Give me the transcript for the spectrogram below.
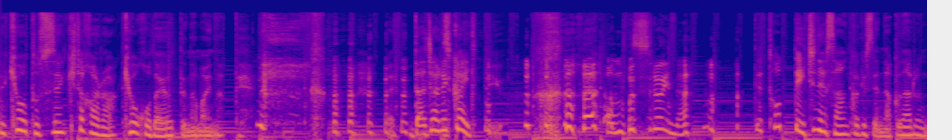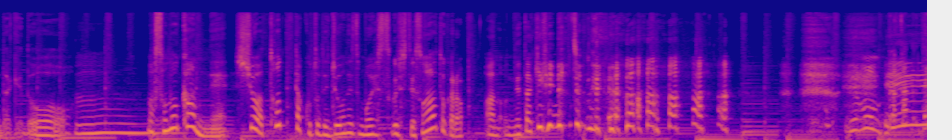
で今日突然来たから京子だよって名前になって。ダジャレかいっていう。面白いな。で取って1年3か月で亡くなるんだけど、まあ、その間ね師匠は取ったことで情熱燃やし尽くしてその後からあの寝たきりになっちゃって。でも だからだか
